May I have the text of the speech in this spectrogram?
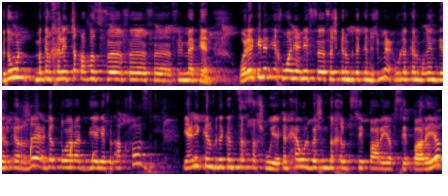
بدون ما كنخلي التقفز في, في, في, في المكان. ولكن الإخوان يعني فاش كنبدا كنجمع ولا كنبغي ندير الإرجاع ديال الطويرات ديالي في الأقفاز يعني كنبدا كنتسخسخ شوية. كنحاول باش ندخل بالسيباريه بالسيباريه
